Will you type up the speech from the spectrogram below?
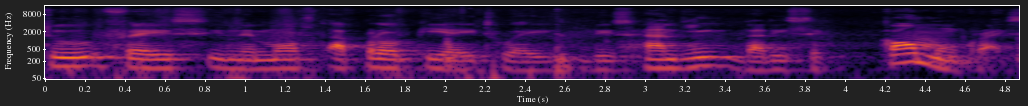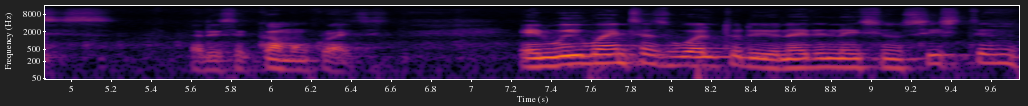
to face in the most appropriate way this handling that is a common crisis. That is a common crisis. And we went as well to the United Nations system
